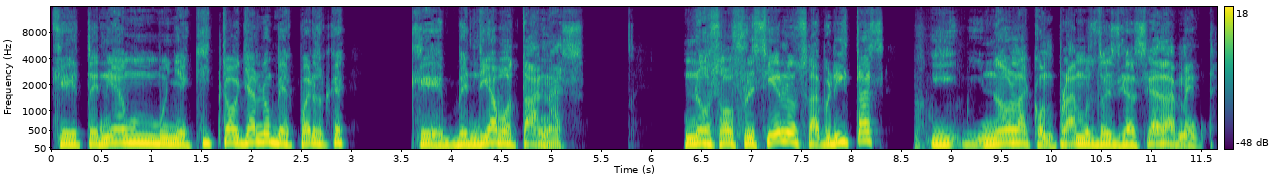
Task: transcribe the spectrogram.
que tenía un muñequito, ya no me acuerdo qué, que vendía botanas. Nos ofrecieron sabritas y, y no la compramos desgraciadamente.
